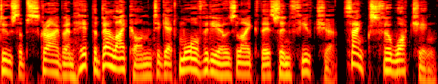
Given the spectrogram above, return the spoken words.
Do subscribe and hit the bell icon to get more videos like this in future. Thanks for watching.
